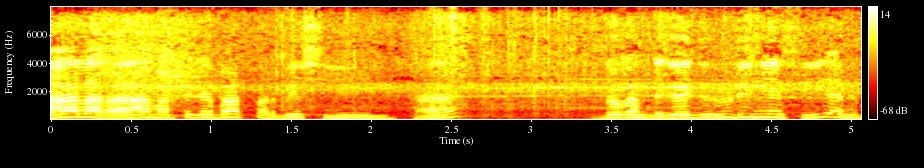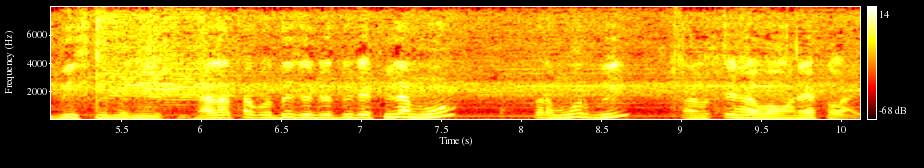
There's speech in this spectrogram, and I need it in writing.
হালারা আমার থেকে বাটপার বেশি হ্যাঁ? দোকান থেকে এই যে রুটি নিয়েছি আমি বিষ মিশিয়ে নিয়েছি। হালা তখন দুজনের দুইটা খিলামু তারা মুরবি আর টেহা হব আমার একলাই।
